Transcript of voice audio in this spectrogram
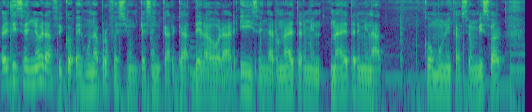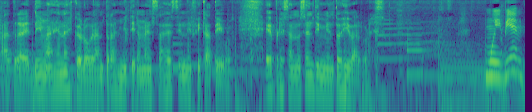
El diseño gráfico es una profesión que se encarga de elaborar y diseñar una, una determinada comunicación visual a través de imágenes que logran transmitir mensajes significativos, expresando sentimientos y valores. Muy bien,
